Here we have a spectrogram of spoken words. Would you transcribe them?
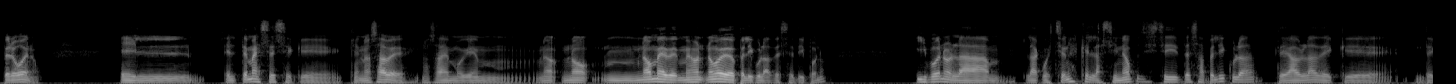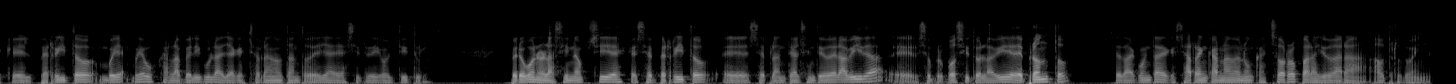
Pero bueno, el, el tema es ese, que, que no sabes, no sabes muy bien, no, no, no, me, no me veo películas de ese tipo, ¿no? Y bueno, la, la cuestión es que la sinopsis de esa película te habla de que, de que el perrito... Voy a, voy a buscar la película ya que estoy hablando tanto de ella y así te digo el título. Pero bueno, la sinopsis es que ese perrito eh, se plantea el sentido de la vida, su propósito en la vida y de pronto se da cuenta de que se ha reencarnado en un cachorro para ayudar a, a otro dueño.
